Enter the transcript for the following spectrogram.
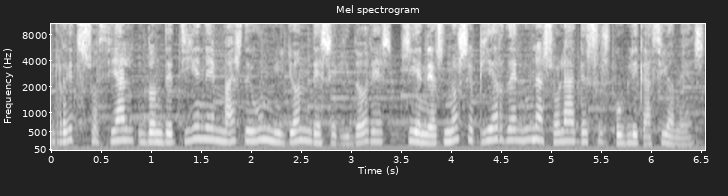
red social donde tiene más de un millón de seguidores, quienes no se pierden una sola de sus publicaciones.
